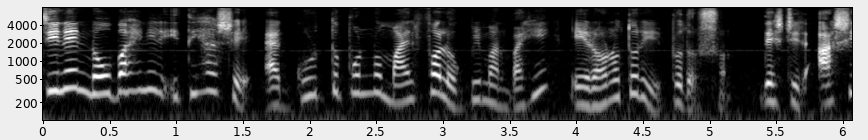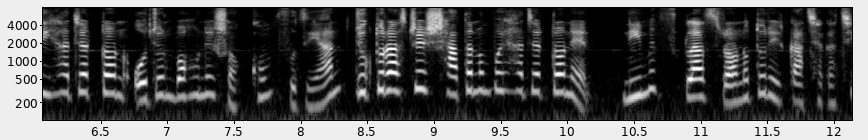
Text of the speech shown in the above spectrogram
চীনের নৌবাহিনীর ইতিহাসে এক গুরুত্বপূর্ণ মাইলফলক বিমানবাহী এ রণতরীর প্রদর্শন। দেশটির আশি হাজার টন ওজন বহনে সক্ষম ফুজিয়ান যুক্তরাষ্ট্রের সাতানব্বই হাজার টনের নিমিটস ক্লাস রণতরীর কাছাকাছি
